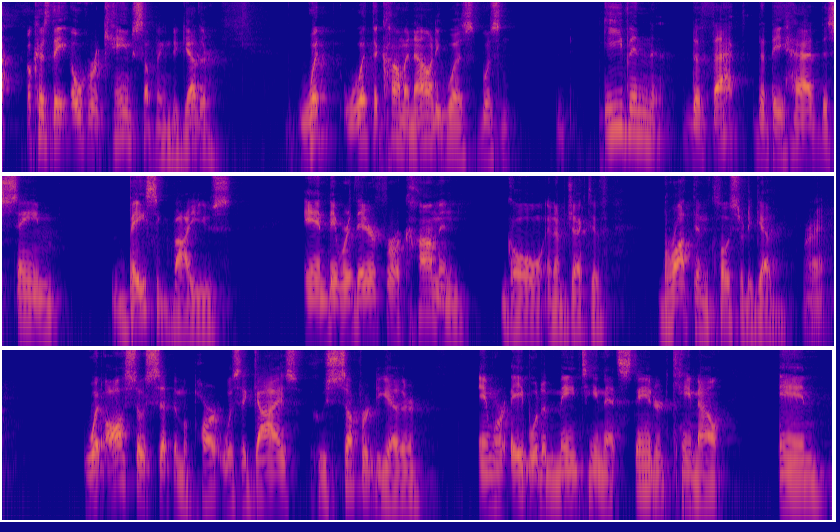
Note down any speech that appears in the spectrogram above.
because they overcame something together what what the commonality was was even the fact that they had the same basic values and they were there for a common goal and objective brought them closer together. Right. What also set them apart was the guys who suffered together and were able to maintain that standard came out and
